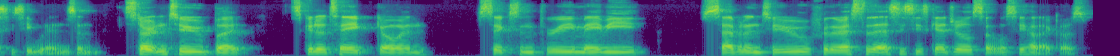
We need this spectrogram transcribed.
SEC wins and starting to, but it's going to take going six and three, maybe seven and two for the rest of the SEC schedule. So we'll see how that goes.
